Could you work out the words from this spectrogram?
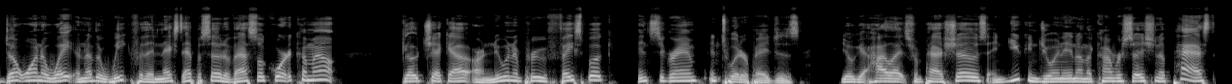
Don't want to wait another week for the next episode of Asshole Court to come out? Go check out our new and improved Facebook, Instagram, and Twitter pages. You'll get highlights from past shows, and you can join in on the conversation of past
